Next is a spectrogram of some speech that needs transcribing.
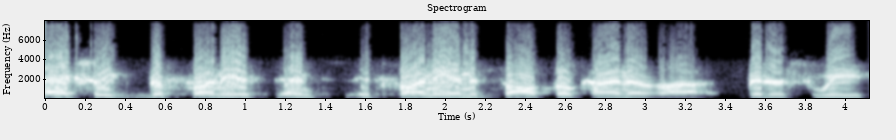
actually the funniest, and it's funny, and it's also kind of uh, bittersweet.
